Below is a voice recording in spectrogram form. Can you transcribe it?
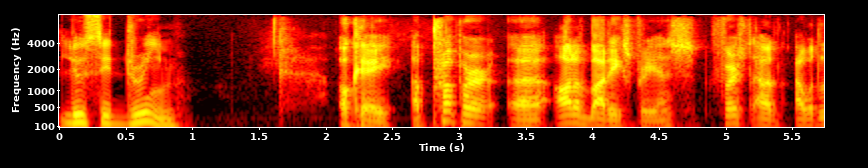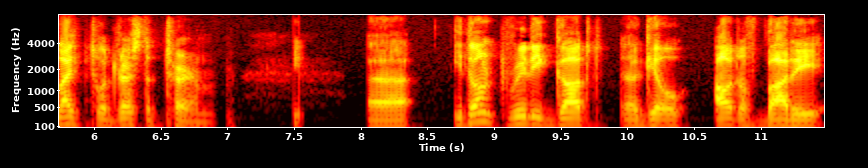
lucid dream? Okay, a proper uh, out of body experience. First, I would, I would like to address the term. Uh, you don't really got uh, go out of body,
